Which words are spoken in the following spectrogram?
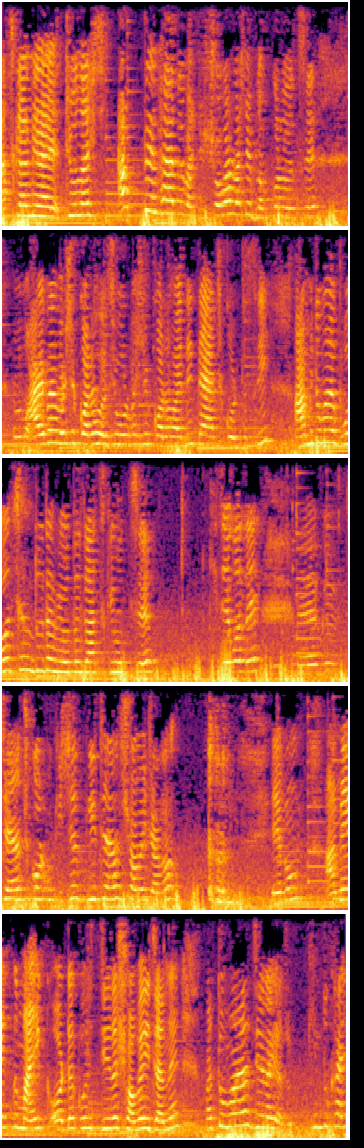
আজকে আমি চলে আসছি আপনি ভাইয়াদের সবার বাসায় ব্লগ করা ওর বাসায় করা হয়নি আমি তোমায় বলছিলাম দুইটা যে আজকে হচ্ছে কি যে বলে চেঞ্জ করব কিসের, কি চেঞ্জ সবাই জানো? এবং আমি একটা মাইক অর্ডার করেছি, যেটা সবাই জানে আর তোমরা জেনে গেছো। কিন্তু খাই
